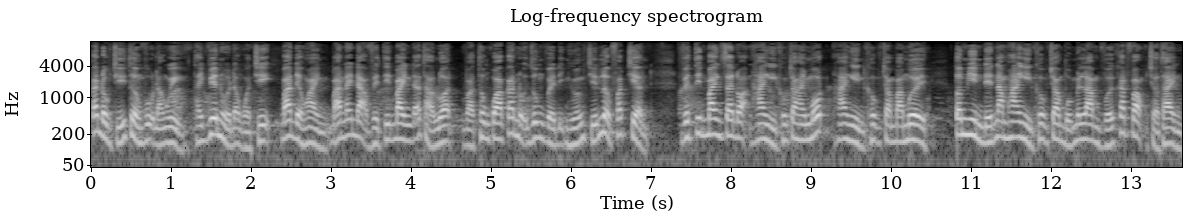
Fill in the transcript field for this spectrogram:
các đồng chí thường vụ Đảng ủy, thành viên Hội đồng quản trị, ban điều hành, ban lãnh đạo Vietinbank đã thảo luận và thông qua các nội dung về định hướng chiến lược phát triển Vietinbank giai đoạn 2021-2030, tầm nhìn đến năm 2045 với khát vọng trở thành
